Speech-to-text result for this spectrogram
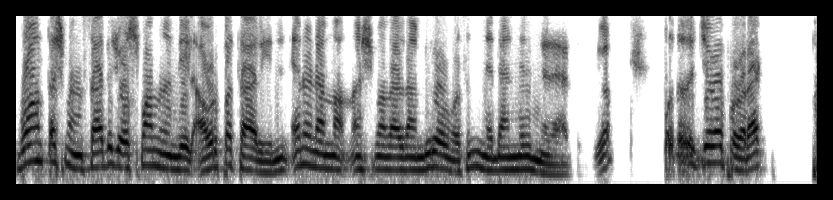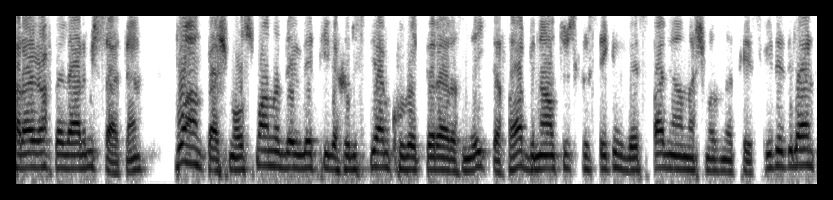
bu antlaşmanın sadece Osmanlı'nın değil Avrupa tarihinin en önemli antlaşmalardan biri olmasının nedenleri nelerdir diyor. Bu da cevap olarak paragrafta vermiş zaten. Bu antlaşma Osmanlı Devleti ile Hristiyan kuvvetleri arasında ilk defa 1648 Vesfalya Anlaşması'nda tespit edilen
